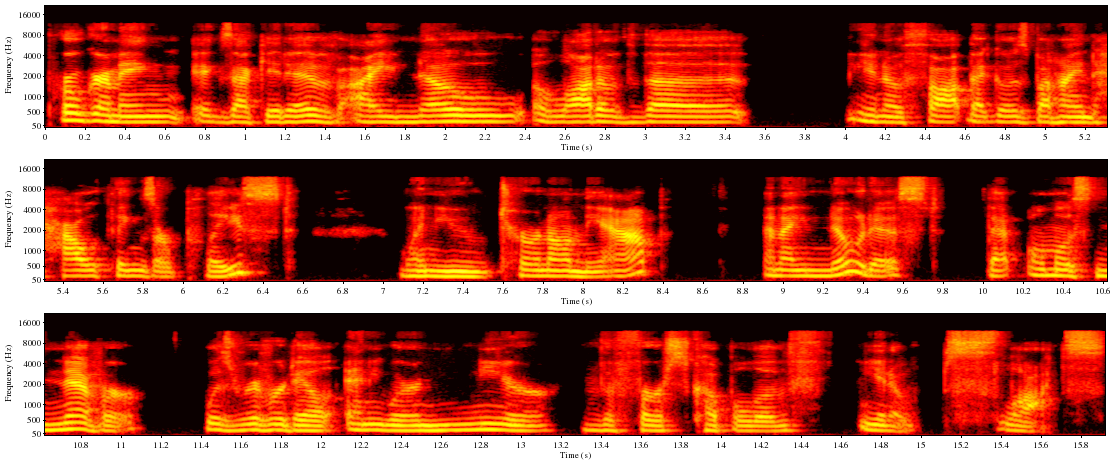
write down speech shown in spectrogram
programming executive i know a lot of the you know thought that goes behind how things are placed when you turn on the app. And i noticed that almost never was riverdale anywhere near the first couple of you know slots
